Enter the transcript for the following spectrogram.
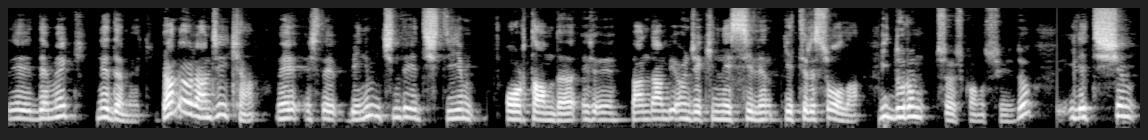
e, demek ne demek? Ben öğrenciyken ve işte benim içinde yetiştiğim ortamda e, benden bir önceki neslin getirisi olan bir durum söz konusuydu. İletişim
